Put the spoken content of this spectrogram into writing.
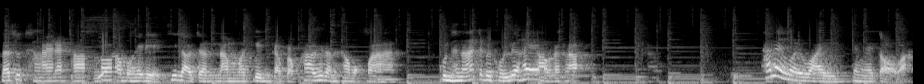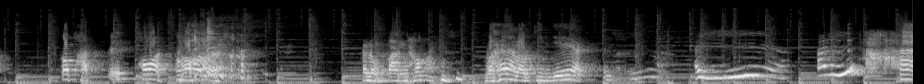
และสุดท้ายนะครับก็คาร์โบไฮเดรตที่เราจะนำมากินกับกับข้าวที่เราทำออกมา คุณธนะจะเป็นคนเลือกให้เรานะครับ ถ้าในไวๆยังไงต่อวะก็ผัดเอ๊ะทอดทอดเลยขนมปังทอดว่าเรากินแยกไอ้เหี้ยไอ้เหี้ยอ่า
